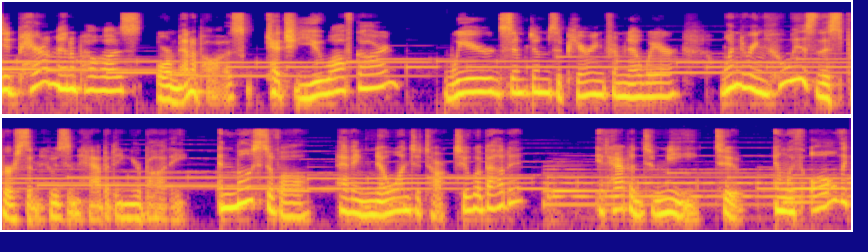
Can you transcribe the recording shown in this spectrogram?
Did perimenopause or menopause catch you off guard? Weird symptoms appearing from nowhere, wondering who is this person who's inhabiting your body? And most of all, having no one to talk to about it? It happened to me too. And with all the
